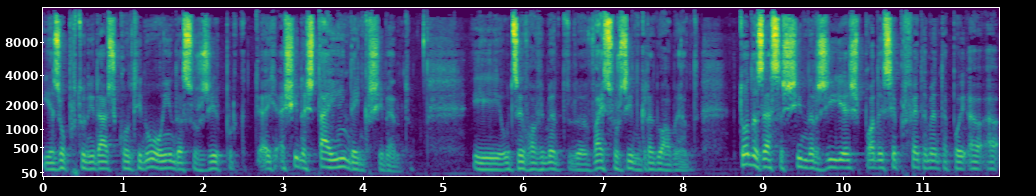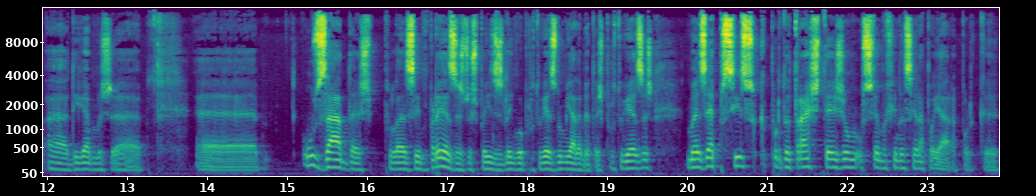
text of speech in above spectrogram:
e as oportunidades continuam ainda a surgir porque a China está ainda em crescimento e o desenvolvimento vai surgindo gradualmente. Todas essas sinergias podem ser perfeitamente, apoio, a, a, a, digamos, usadas pelas empresas dos países de língua portuguesa, nomeadamente as portuguesas, mas é preciso que por detrás estejam o sistema financeiro a apoiar, porque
